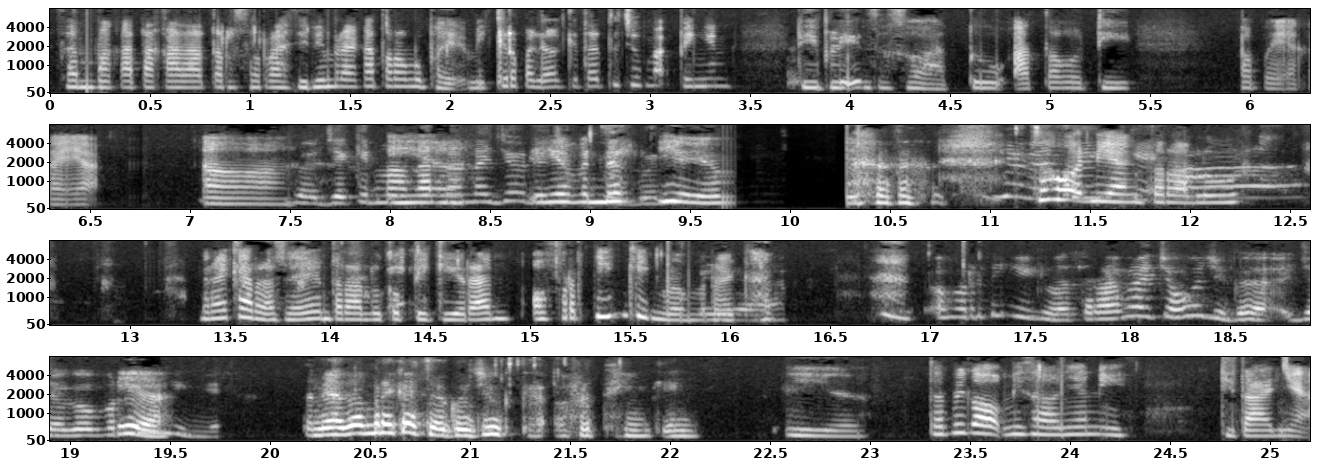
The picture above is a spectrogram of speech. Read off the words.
sama kata-kata terserah jadi mereka terlalu banyak mikir padahal kita tuh cuma pengen dibeliin sesuatu atau di apa ya kayak Gojekin makanan aja udah iya bener Bun. iya ya Iya, cowok nih yang terlalu mereka rasanya yang terlalu kepikiran overthinking loh mereka iya. overthinking loh ternyata cowok juga jago Iya. overthinking ya Ternyata mereka jago juga overthinking. Iya. Tapi kalau misalnya nih ditanya,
